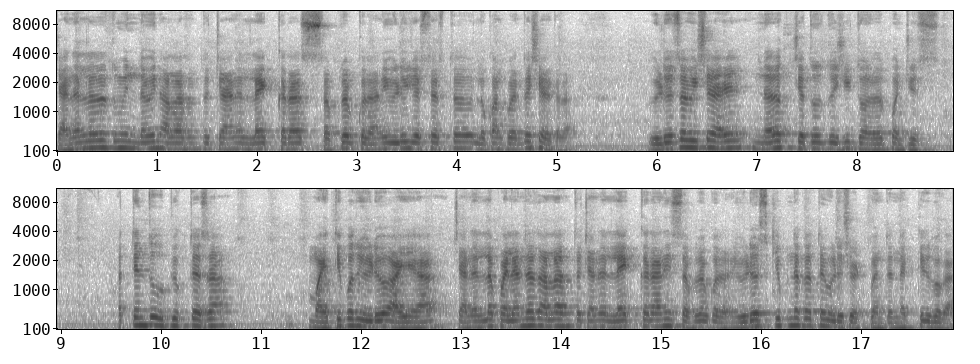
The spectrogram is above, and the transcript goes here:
चॅनलला जर तुम्ही नवीन आला असाल तर चॅनल लाईक करा सबस्क्राईब करा आणि व्हिडिओ जास्तीत जास्त लोकांपर्यंत शेअर करा. व्हिडिओचा विषय आहे नरक चतुर्दशी दोन हजार पंचवीस. अत्यंत उपयुक्त असा माहितीपद व्हिडिओ आहे हा. चॅनलला पहिल्यांदाच आला असेल तर चॅनल लाईक करा आणि सबस्क्राईब करा. व्हिडिओ स्किप न करता व्हिडिओ शेवटपर्यंत नक्कीच बघा.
